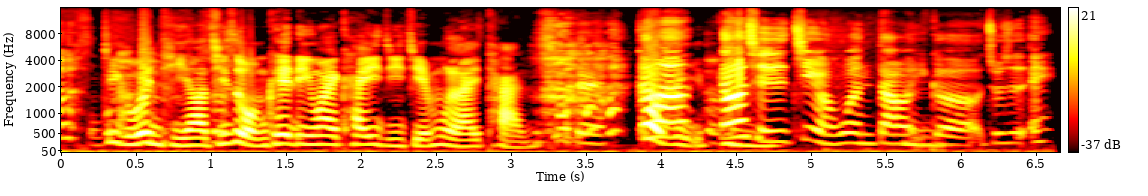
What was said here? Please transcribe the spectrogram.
这个问题啊，其实我们可以另外开一集节目来谈。对，刚刚刚刚其实静远问到一个，就是哎。欸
